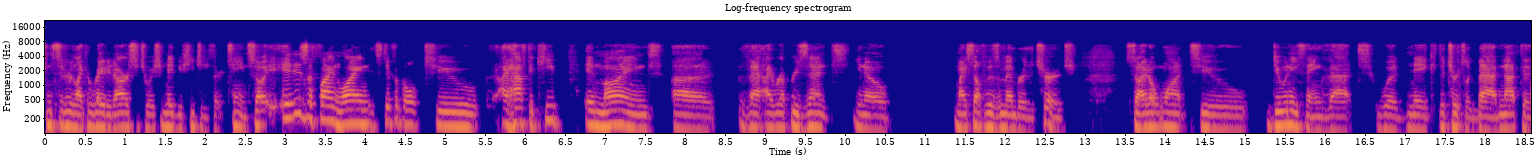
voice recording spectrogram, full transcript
considered like a rated R situation, maybe PG 13. So it is a fine line. It's difficult to, I have to keep in mind uh, that I represent, you know, myself as a member of the church. So I don't want to do anything that would make the church look bad. Not that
